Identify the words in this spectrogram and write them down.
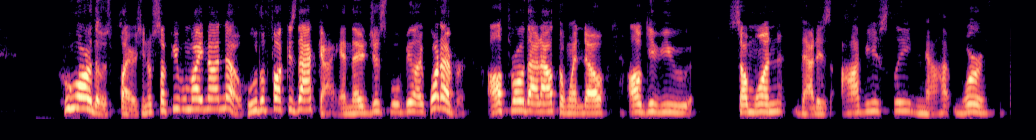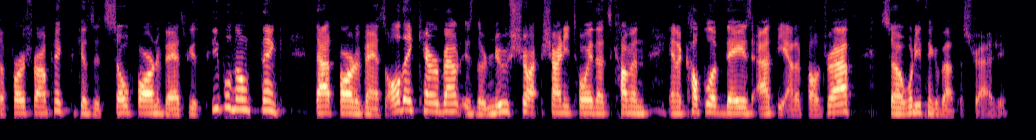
who are those players? You know, some people might not know. Who the fuck is that guy? And they just will be like, whatever. I'll throw that out the window. I'll give you someone that is obviously not worth the first round pick because it's so far in advance because people don't think that far in advance. All they care about is their new sh- shiny toy that's coming in a couple of days at the NFL draft. So, what do you think about the strategy?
